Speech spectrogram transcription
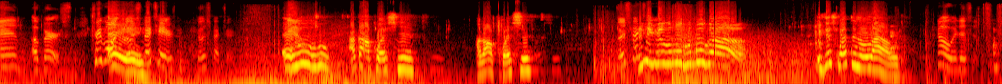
and a burst. Trayvon, Hey. go spectators. Go spectators. Hey, who, who? I got a question. I got a question. Go This is spectators. Booga Booga Booga! Is this weapon allowed? No, it isn't.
